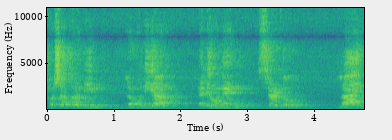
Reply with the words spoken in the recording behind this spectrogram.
שלושה תרנים לאונייה, אלה אונן, circle, line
